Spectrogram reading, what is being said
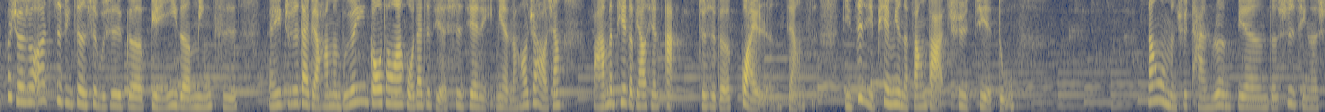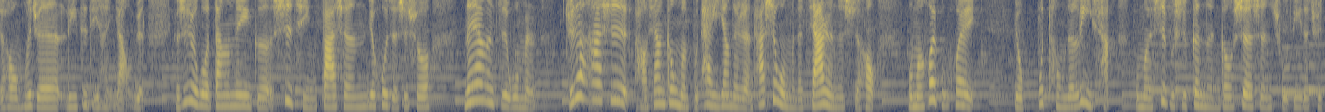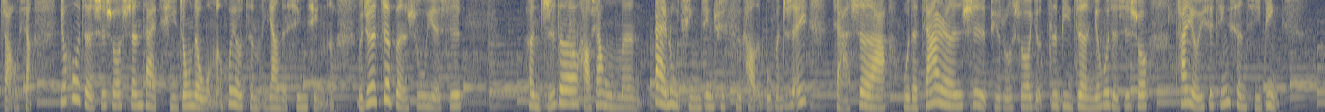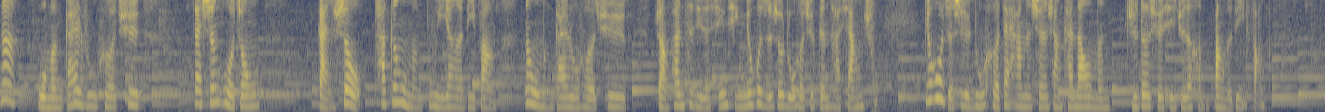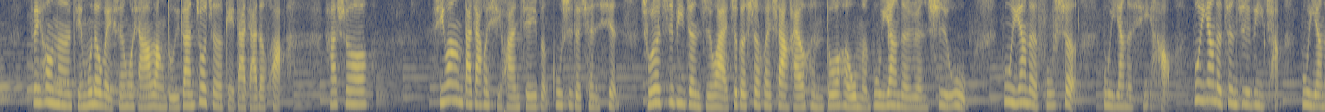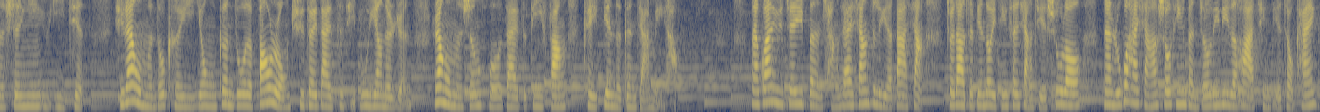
会觉得说啊，自闭症是不是一个贬义的名词？诶，就是代表他们不愿意沟通啊，活在自己的世界里面，然后就好像把他们贴个标签啊，就是个怪人这样子，以自己片面的方法去解读。当我们去谈论别人的事情的时候，我们会觉得离自己很遥远。可是如果当那个事情发生，又或者是说那样子，我们觉得他是好像跟我们不太一样的人，他是我们的家人的时候。我们会不会有不同的立场？我们是不是更能够设身处地的去着想？又或者是说，身在其中的我们会有怎么样的心情呢？我觉得这本书也是很值得，好像我们带入情境去思考的部分。就是，诶，假设啊，我的家人是，比如说有自闭症，又或者是说他有一些精神疾病，那我们该如何去？在生活中感受他跟我们不一样的地方，那我们该如何去转换自己的心情？又或者是说如何去跟他相处？又或者是如何在他们身上看到我们值得学习、觉得很棒的地方？最后呢，节目的尾声，我想要朗读一段作者给大家的话。他说。希望大家会喜欢这一本故事的呈现。除了自闭症之外，这个社会上还有很多和我们不一样的人事物，不一样的肤色，不一样的喜好，不一样的政治立场，不一样的声音与意见。期待我们都可以用更多的包容去对待自己不一样的人，让我们生活在的地方可以变得更加美好。那关于这一本藏在箱子里的大象，就到这边都已经分享结束喽。那如果还想要收听本周莉莉的话，请别走开。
